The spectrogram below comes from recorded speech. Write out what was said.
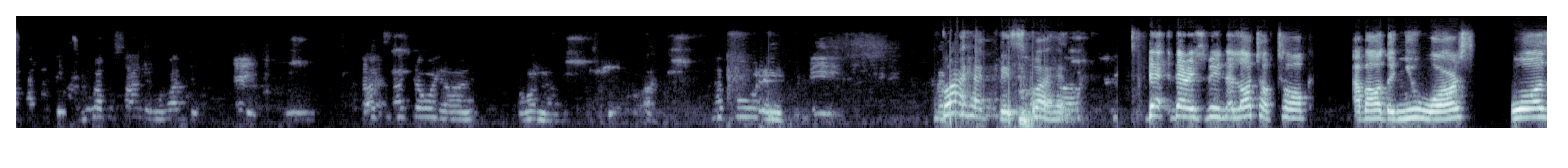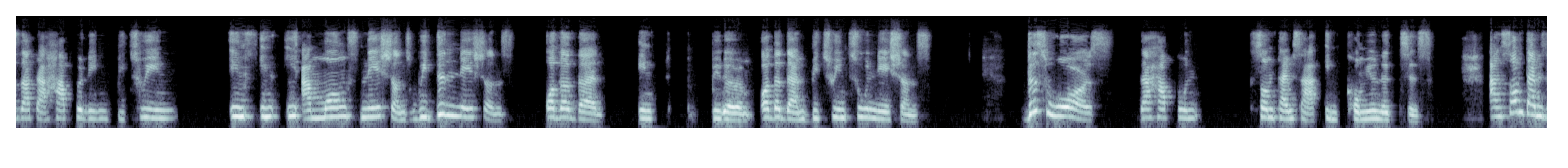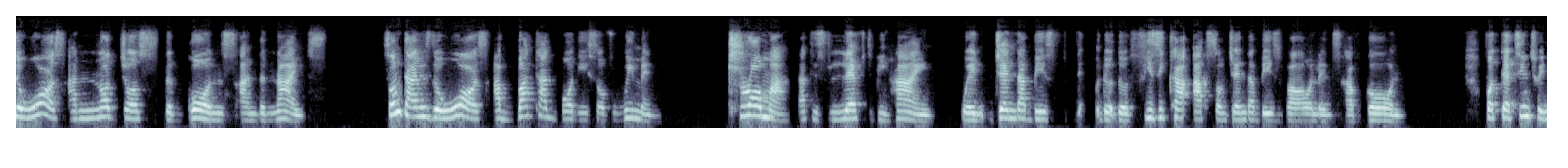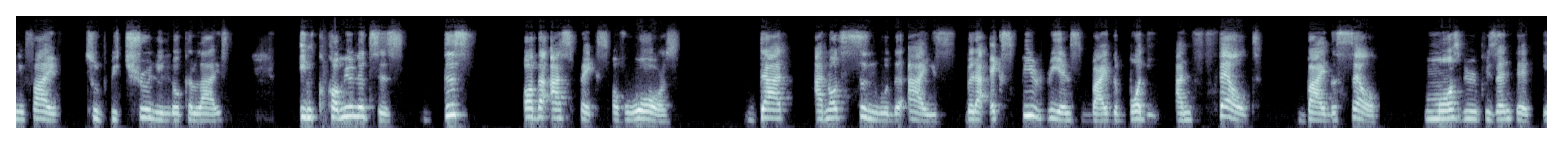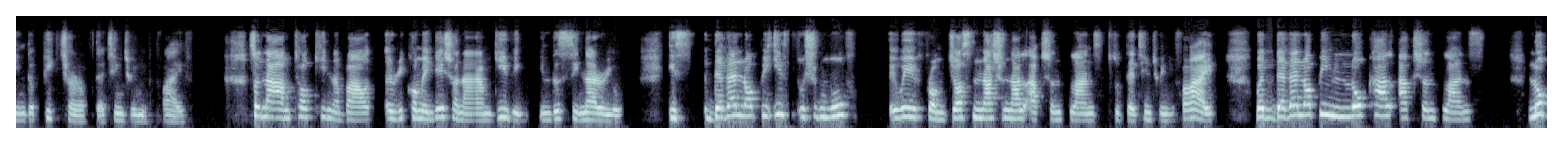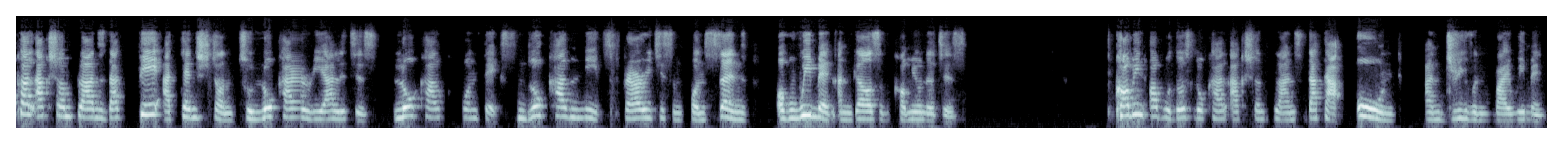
Go ahead, please, go ahead. there, there has been a lot of talk about the new wars, wars that are happening between, in, in, in amongst nations, within nations, other than in, um, other than between two nations. These wars that happen sometimes are in communities, and sometimes the wars are not just the guns and the knives. Sometimes the wars are battered bodies of women, trauma that is left behind when gender-based, the, the physical acts of gender-based violence have gone. For 1325 to be truly localized, in communities, these other aspects of wars that are not seen with the eyes, but are experienced by the body and felt by the self must be represented in the picture of 1325. So now I'm talking about a recommendation I'm giving in this scenario is developing, if we should move away from just national action plans to 1325, but developing local action plans, local action plans that pay attention to local realities, local contexts, local needs, priorities, and concerns of women and girls in communities. Coming up with those local action plans that are owned and driven by women.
